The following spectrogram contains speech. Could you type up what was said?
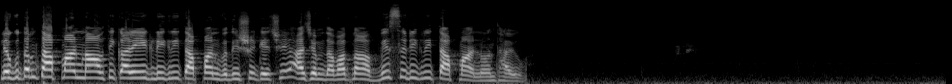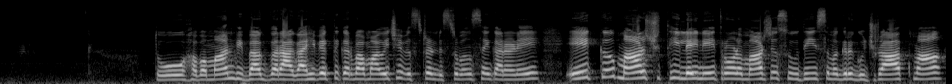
લઘુત્તમ તાપમાનમાં આવતીકાલે એક ડિગ્રી તાપમાન વધી શકે છે. આજે અમદાવાદમાં વીસ ડિગ્રી તાપમાન નોંધાયું. તો હવામાન વિભાગ દ્વારા આગાહી વ્યક્ત કરવામાં આવી છે. વેસ્ટર્ન ડિસ્ટર્બન્સને કારણે એક માર્ચથી લઈને ત્રણ માર્ચ સુધી સમગ્ર ગુજરાતમાં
